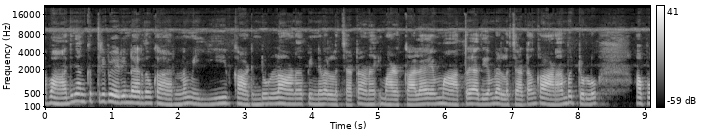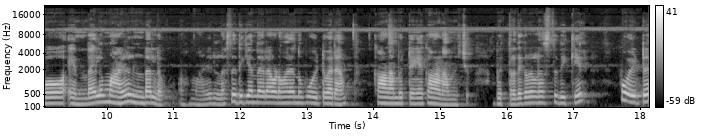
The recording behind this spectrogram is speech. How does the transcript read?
അപ്പോൾ ആദ്യം ഞങ്ങൾക്ക് ഇത്തിരി പേടിയുണ്ടായിരുന്നു. കാരണം ഈ കാടിന്റെ ഉള്ളാണ് പിന്നെ വെള്ളച്ചാട്ടമാണ്. ഈ മഴക്കാലം മാത്രമേ അധികം വെള്ളച്ചാട്ടം കാണാൻ പറ്റുള്ളൂ. അപ്പോൾ എന്തായാലും മഴ ഉണ്ടല്ലോ. മഴയുള്ള സ്ഥിതിക്ക് എന്തായാലും അവിടെ വരെ ഒന്ന് പോയിട്ട് വരാം. കാണാൻ പറ്റുമെങ്കിൽ കാണാമെന്ന് വെച്ചു. ഇത്ര സ്ഥിതിക്ക് പോയിട്ട്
